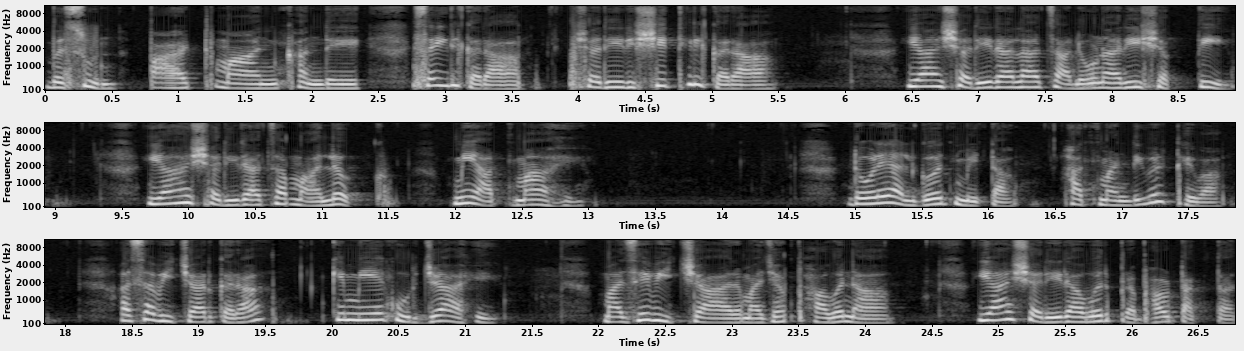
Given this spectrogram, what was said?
बसून पाठ मान खांदे सैल करा. शरीर शिथिल करा. या शरीराला चालवणारी शक्ती या शरीराचा मालक मी आत्मा आहे. डोळे अलगद मिटा हात मांडीवर ठेवा. असा विचार करा की मी एक ऊर्जा आहे. माझे विचार माझ्या भावना या शरीरावर प्रभाव टाकतात.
